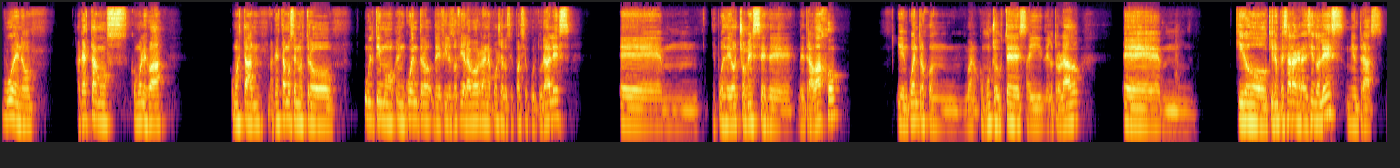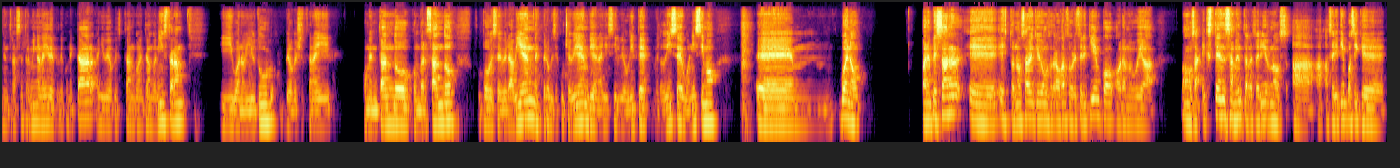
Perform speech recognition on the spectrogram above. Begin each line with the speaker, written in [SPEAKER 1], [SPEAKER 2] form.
[SPEAKER 1] Bueno, acá estamos. ¿Cómo les va? ¿Cómo están? Acá estamos en nuestro último encuentro de Filosofía la Gorra en apoyo a los espacios culturales. Eh, después de ocho meses de, trabajo y de encuentros con, bueno, con muchos de ustedes ahí del otro lado. Eh, Quiero, quiero empezar agradeciéndoles mientras, mientras se terminan ahí de, conectar. Ahí veo que están conectando en Instagram y bueno, YouTube. Veo que ya están ahí comentando, conversando. Supongo que se verá bien, espero que se escuche bien. Bien, ahí Silvia Urite me lo dice, buenísimo. Eh, bueno, para empezar, eh, esto, ¿no? Saben que íbamos a trabajar sobre ser y tiempo. Ahora me voy a vamos a extensamente referirnos a, a, Serie Tiempo, así que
